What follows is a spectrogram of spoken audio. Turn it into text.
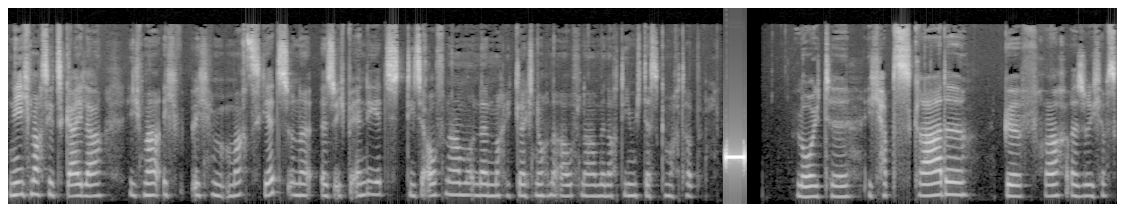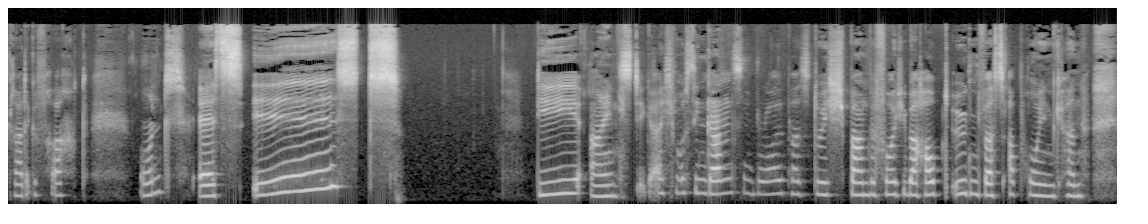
Nee, ich mach's jetzt geiler. Ich mach, ich, ich mach's jetzt und also ich beende jetzt diese Aufnahme und dann mache ich gleich noch eine Aufnahme, nachdem ich das gemacht habe. Leute, ich hab's gerade gefragt, also ich hab's gerade gefragt und es ist die 1, Digga. Ich muss den ganzen Brawl Pass durchsparen, bevor ich überhaupt irgendwas abholen kann.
